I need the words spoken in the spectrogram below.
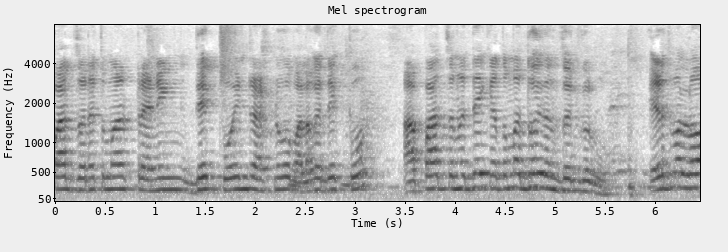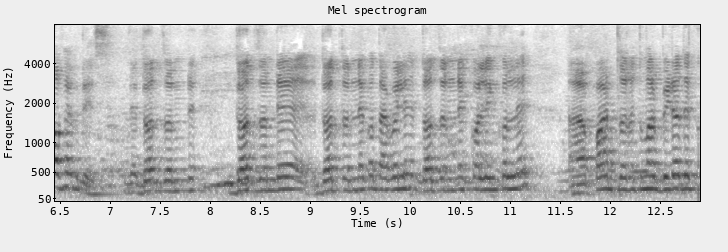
পাঁচ জনে তোমার ট্রেনিং দেখব ইন্টারেস্ট নেব ভালো করে দেখব। পাঁচ জনের দেখে তোমার দুইজন জয়েন করব। এটা তোমার ল অফ এভারেজ যে দশ জন দশ জনে দশ জনের কথা কইলে দশ জনে কলিং করলে পাঁচ জনে তোমার ভিডিও দেখব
